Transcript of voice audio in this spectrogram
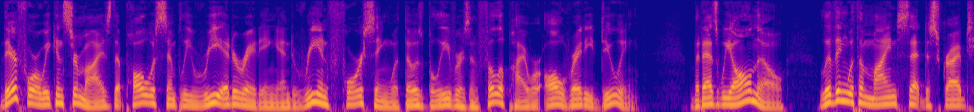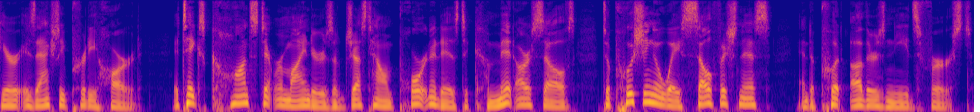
Therefore, we can surmise that Paul was simply reiterating and reinforcing what those believers in Philippi were already doing. But as we all know, Living with a mindset described here is actually pretty hard. It takes constant reminders of just how important it is to commit ourselves to pushing away selfishness and to put others' needs first.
